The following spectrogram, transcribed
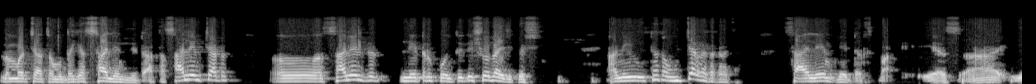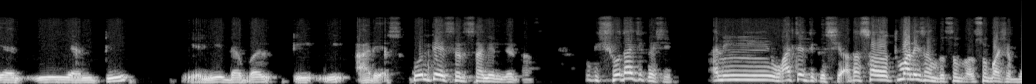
नंबर चारचा मुद्दा घ्या सायलेंट लेटर आता सायलेंट चार्ट सायलेंट लेटर कोणते ते शोधायचे कशी आणि त्याचा उच्चार कसा करायचा? Silent letters S I L E L T L E double T E R S कोणते सर सायलेंट लेटर ते शोधायचे कसे? आणि वाचायचे कसे? आता तुम्हालाही सांगतो सोपा शब्द.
